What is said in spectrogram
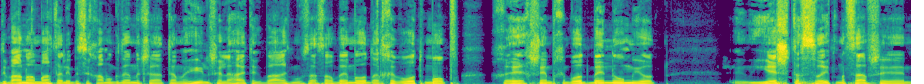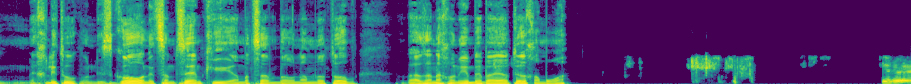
דיברנו, אמרת לי בשיחה מוקדמת שהתמהיל של ההייטק בארץ מבוסס הרבה מאוד על חברות מו"פ, שהן חברות בינלאומיות. יש תסריט מצב שהחליטו לסגור או לצמצם כי המצב בעולם לא טוב, ואז אנחנו נהיה בבעיה יותר חמורה? תראה,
